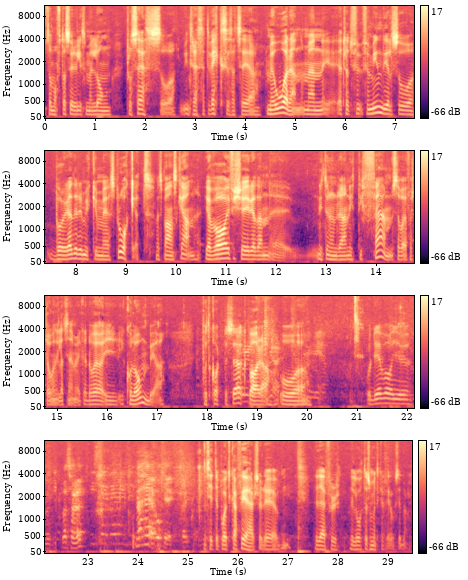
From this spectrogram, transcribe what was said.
Som ofta så är det liksom en lång process och intresset växer så att säga med åren. Men jag tror att för, för min del så började det mycket med språket, med spanskan. Jag var i och för sig redan eh, 1995 så var jag första gången i Latinamerika. Då var jag i, i Colombia på ett kort besök bara. Och, och det var ju... Vad sa du? Nej, okej. Vi sitter på ett café här så det, det är därför det låter som ett café också ibland.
